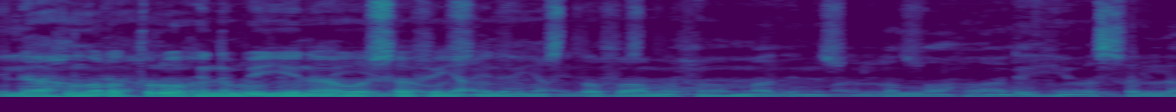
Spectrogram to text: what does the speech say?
إلى حضرة روح نبينا وشفيعنا مصطفى محمد صلى الله عليه وسلم.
